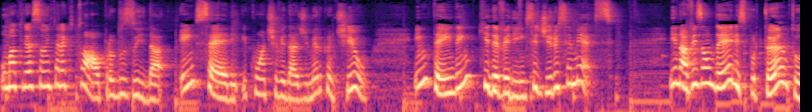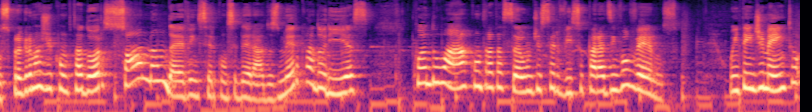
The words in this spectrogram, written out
uma criação intelectual produzida em série e com atividade mercantil, entendem que deveria incidir o ICMS. E na visão deles, portanto, os programas de computador só não devem ser considerados mercadorias quando há contratação de serviço para desenvolvê-los. O entendimento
